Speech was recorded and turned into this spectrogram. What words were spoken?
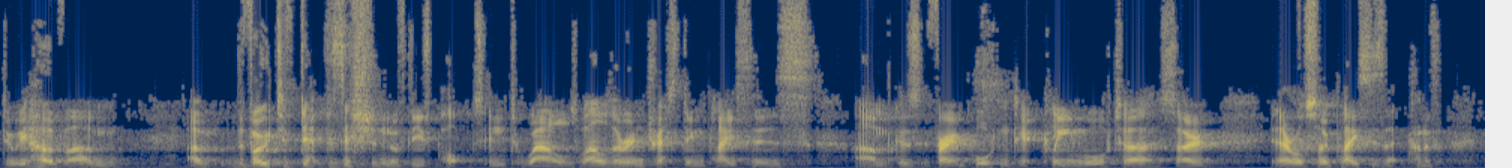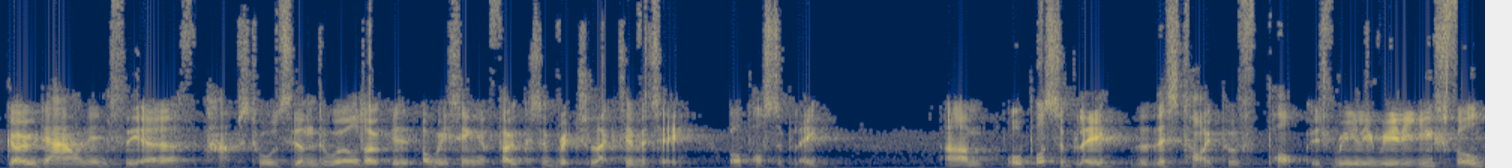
Do we have um, the votive deposition of these pots into wells? Wells are interesting places um, because it's very important to get clean water. So there are also places that kind of go down into the earth, perhaps towards the underworld. Are we seeing a focus of ritual activity? Well, possibly. Um, or possibly that this type of pot is really, really useful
